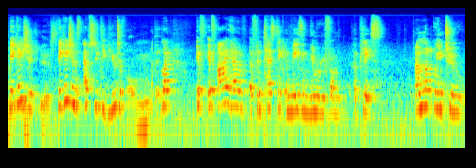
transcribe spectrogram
Vacation. Yes. Vacation is absolutely beautiful. Mm-hmm. Like, if, if I have a fantastic, amazing memory from a place, I'm not going to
